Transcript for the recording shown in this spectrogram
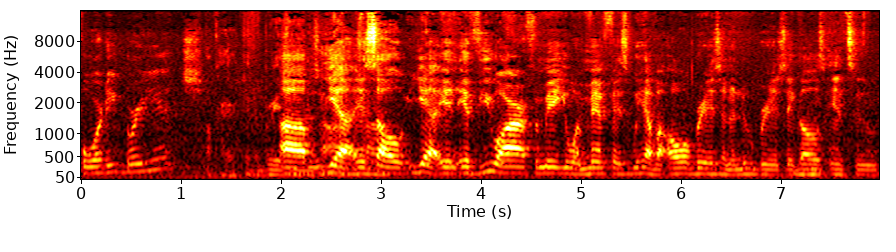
forty bridge. Okay, to the bridge. Um, yeah, and so yeah, and if you are familiar with Memphis, we have an old bridge and a new bridge that goes mm-hmm. into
